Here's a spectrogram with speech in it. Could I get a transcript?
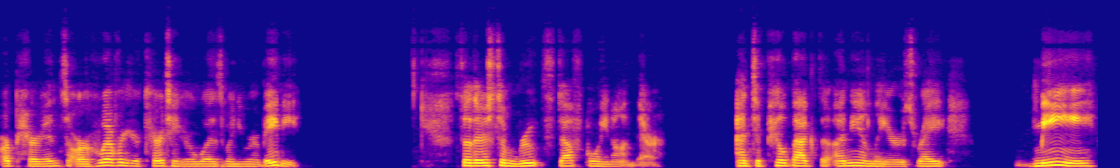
our parents or whoever your caretaker was when you were a baby. So there's some root stuff going on there. And to peel back the onion layers, right? Me,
